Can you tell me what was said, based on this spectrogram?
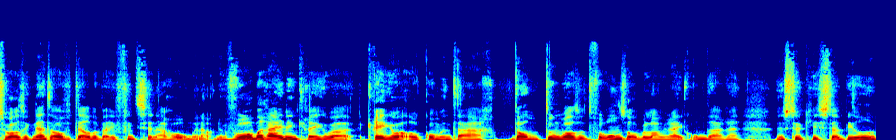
zoals ik net al vertelde, bij fietsen naar Rome. Nou, in de voorbereiding kregen we, kregen we al commentaar. Dan, toen was het voor ons al belangrijk om daar een, een stukje stabiel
